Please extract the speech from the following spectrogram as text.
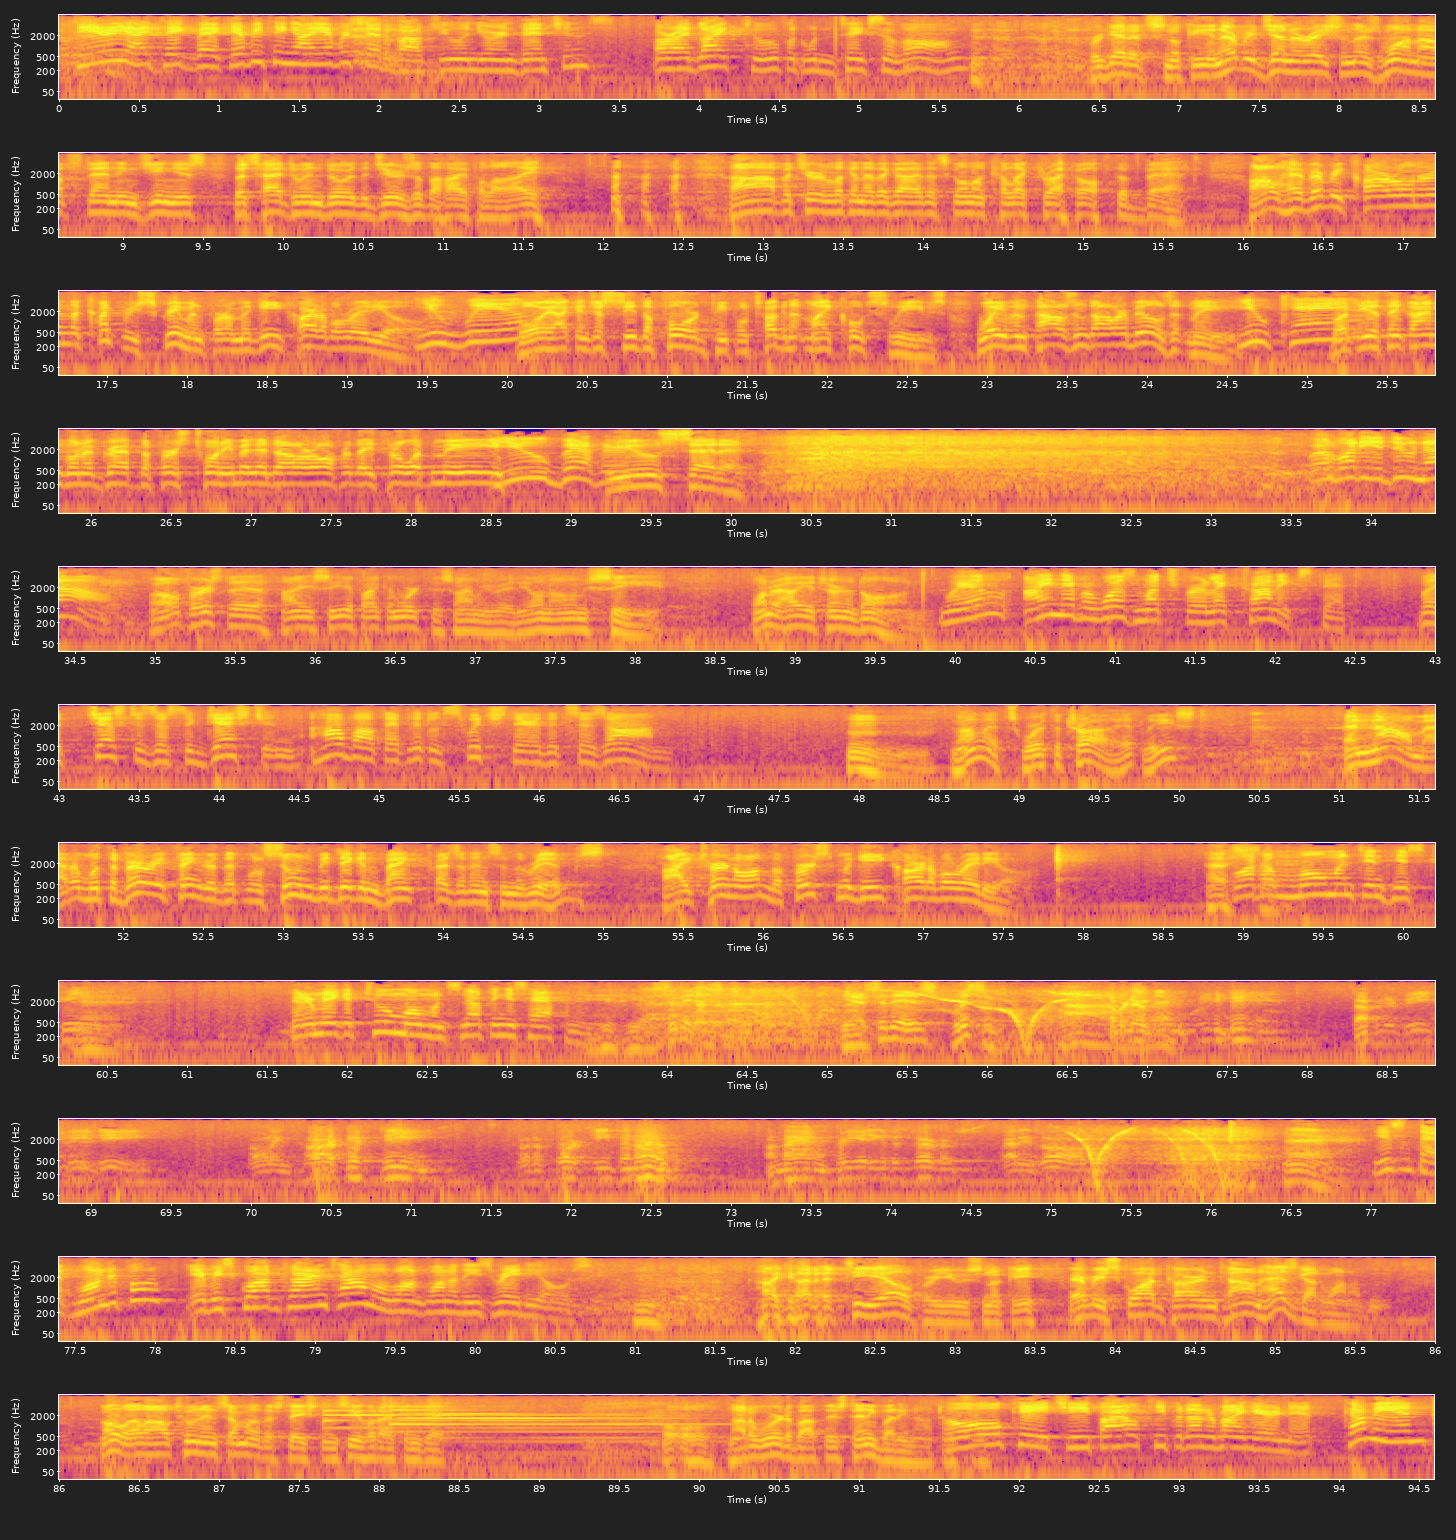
Dearie, I take back everything I ever said about you and your inventions. Or I'd like to if it wouldn't take so long. Forget it, Snooky. In every generation, there's one outstanding genius that's had to endure the jeers of the high-fly. ah, but you're looking at a guy that's going to collect right off the bat. I'll have every car owner in the country screaming for a McGee Cartable radio. You will? Boy, I can just see the Ford people tugging at my coat sleeves, waving thousand dollar bills at me. You can? But do you think I'm going to grab the first twenty million dollar offer they throw at me? You better. You said it. Well, what do you do now? Well, first, uh, I see if I can work this Army radio. Now, let me see. Wonder how you turn it on. Well, I never was much for electronics, Pet. But just as a suggestion, how about that little switch there that says on? Hmm. Well, it's worth a try, at least. And now, madam, with the very finger that will soon be digging bank presidents in the ribs, I turn on the first McGee Cartable radio. That's What a it. moment in history. Yeah. Better make it two moments. Nothing is happening. Yes, it is. Yes, it is. Listen. Ah, there. WBPD. WBPD. Calling car 15. Go to 14th and Oak. A man creating a disturbance. That is all. There. Isn't that wonderful? Every squad car in town will want one of these radios. Hmm. I got a TL for you, Snooky. Every squad car in town has got one of them. Oh, well, I'll tune in some other station and see what I can get. Uh-oh. Not a word about this to anybody now, Tootsie. Okay, Chief. I'll keep it under my hairnet. Come in.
